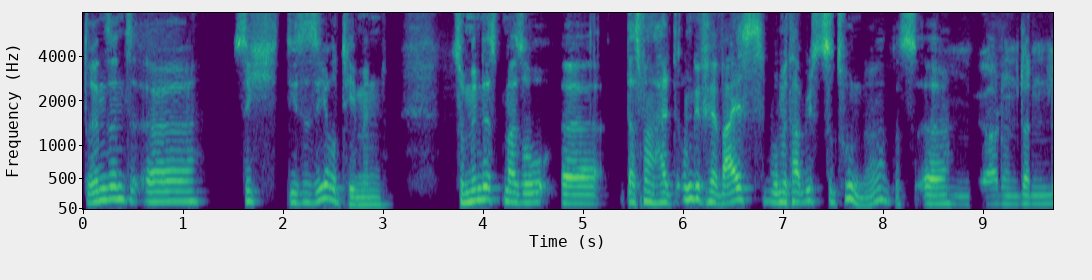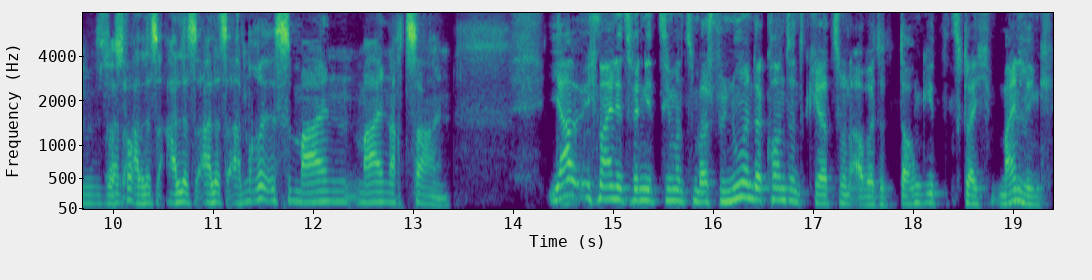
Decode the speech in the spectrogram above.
drin sind, äh, sich diese SEO-Themen zumindest mal so, äh, dass man halt ungefähr weiß, womit habe ich es zu tun. Ne? Das, äh, ja, dann, dann das alles, alles, alles andere ist malen, malen nach Zahlen. Ja, ich meine jetzt, wenn jetzt jemand zum Beispiel nur in der Content-Kreation arbeitet, darum geht jetzt gleich mein Link,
